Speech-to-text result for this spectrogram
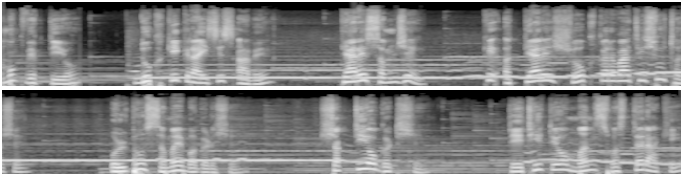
અમુક વ્યક્તિઓ દુઃખ કે ક્રાઇસિસ આવે, ત્યારે સમજે કે અત્યારે શોક કરવાથી શું થશે? ઉલટો સમય બગડશે, શક્તિઓ ઘટશે. તેથી તેઓ મન સ્વસ્થ રાખી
